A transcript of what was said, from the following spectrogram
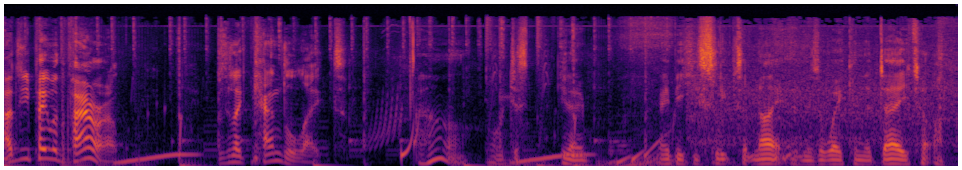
How did you paint with the power out? Was it like candlelight? Oh, or just you know, maybe he sleeps at night and is awake in the day. Tom.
